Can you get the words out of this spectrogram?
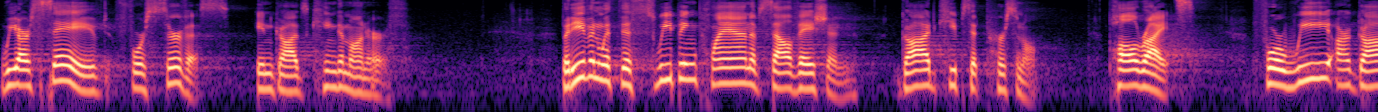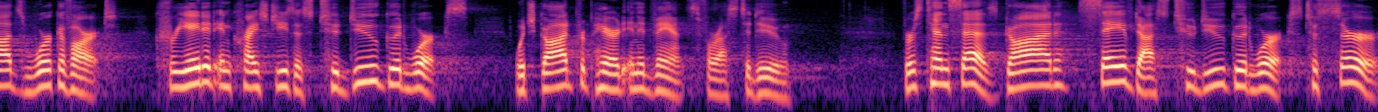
We are saved for service in God's kingdom on earth. But even with this sweeping plan of salvation, God keeps it personal. Paul writes, For we are God's work of art, created in Christ Jesus to do good works, which God prepared in advance for us to do. Verse 10 says, God saved us to do good works, to serve,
